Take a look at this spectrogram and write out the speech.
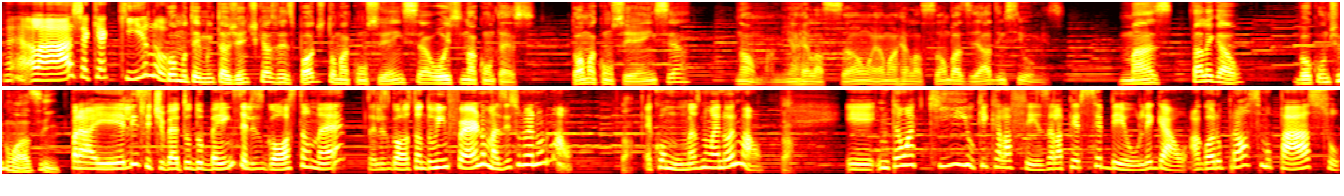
né? Ela acha que aquilo. Como tem muita gente que às vezes pode tomar consciência ou isso não acontece. Toma consciência. Não, a minha relação é uma relação baseada em ciúmes. Mas tá legal. Vou continuar assim. Pra eles, se tiver tudo bem, se eles gostam, né? Se eles gostam do inferno, mas isso não é normal. Tá. É comum, mas não é normal. Tá. Então aqui o que, que ela fez? Ela percebeu, legal. Agora o próximo passo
